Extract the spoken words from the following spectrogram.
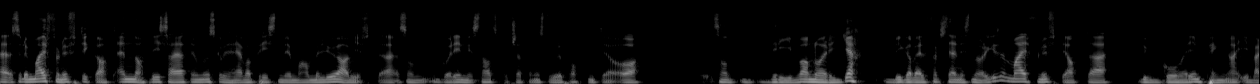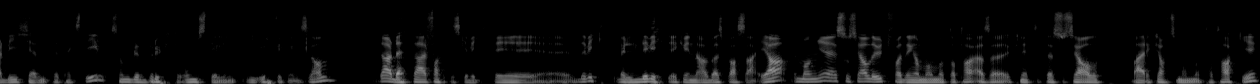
Eh, så det er mer fornuftig at, enn at vi sier at nå skal vi heve prisen, vi må ha miljøavgifter som går inn i statsbudsjettet, den store potten til å sånn, drive Norge, bygge velferdstjenester i Norge, så er det mer fornuftig at det går inn penger i verdikjeden til tekstil som blir brukt til omstilling i utviklingsland, der dette er faktisk er viktig, det er viktig, veldig viktige kvinnearbeidsplasser. Ja, mange sosiale utfordringer man må ta, altså knyttet til sosial bærekraft som man må ta tak i,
